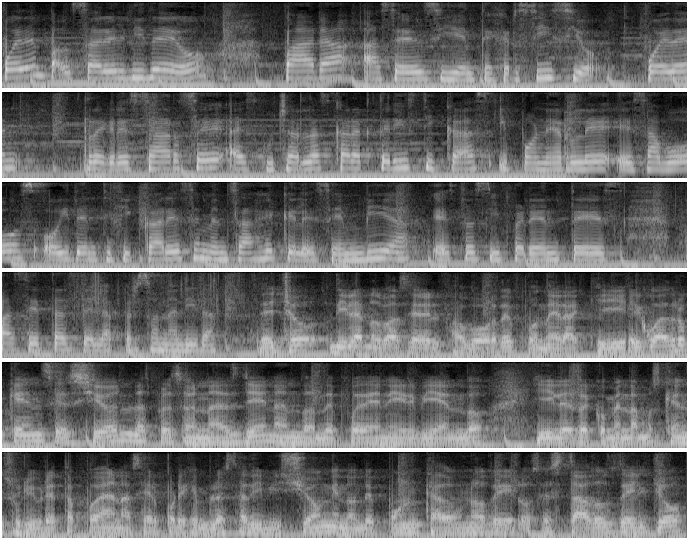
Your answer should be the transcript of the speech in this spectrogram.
Pueden pausar el video para hacer el siguiente ejercicio. Pueden regresarse a escuchar las características y ponerle esa voz o identificar ese mensaje que les envía estas diferentes facetas de la personalidad. De hecho, Dila nos va a hacer el favor de poner aquí el cuadro que en sesión las personas llenan, donde pueden ir viendo y les recomendamos que en su libreta puedan hacer, por ejemplo, esta división en donde pongan cada uno de los estados del yo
